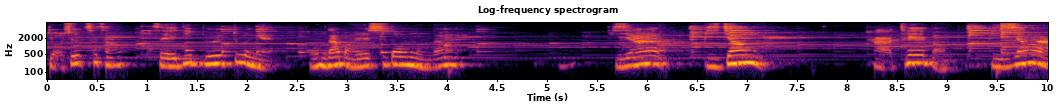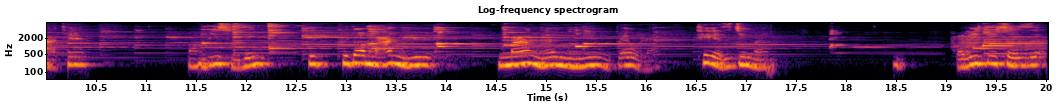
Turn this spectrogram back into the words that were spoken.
调休出厂，十一点半多一眼，弄堂朋友先到弄堂皮鞋皮匠鞋摊旁。”皮箱外滩旁边坐定，看看到卖鱼卖鱼的女人下班回来，推钥匙进门，不便做手势。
